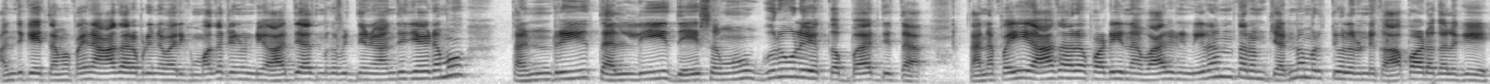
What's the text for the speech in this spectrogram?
అందుకే తమపైన ఆధారపడిన వారికి మొదటి నుండి ఆధ్యాత్మిక విద్యను అందజేయడము తండ్రి తల్లి దేశము గురువుల యొక్క బాధ్యత. తనపై ఆధారపడిన వారిని నిరంతరం జన్మ మృత్యువుల నుండి కాపాడగలిగే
